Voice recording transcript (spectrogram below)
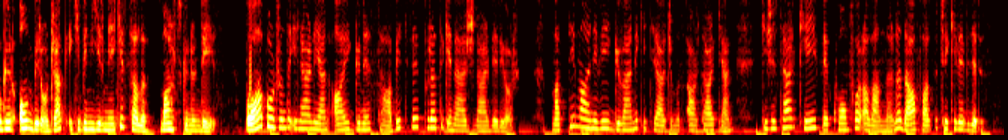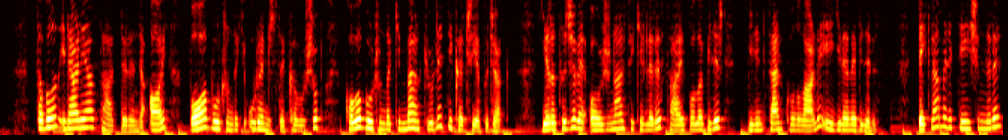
Bugün 11 Ocak 2022 Salı, Mars günündeyiz. Boğa burcunda ilerleyen ay güne sabit ve pratik enerjiler veriyor. Maddi manevi güvenlik ihtiyacımız artarken kişisel keyif ve konfor alanlarına daha fazla çekilebiliriz. Sabahın ilerleyen saatlerinde Ay, Boğa burcundaki Uranüs'e kavuşup Kova burcundaki Merkür'le dik açı yapacak. Yaratıcı ve orijinal fikirlere sahip olabilir, bilimsel konularla ilgilenebiliriz. Beklenmedik değişimlere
